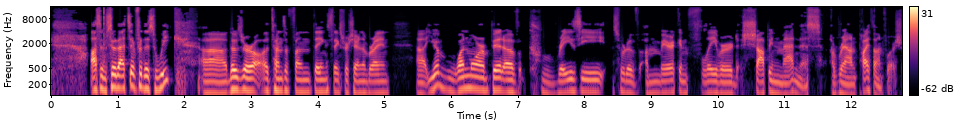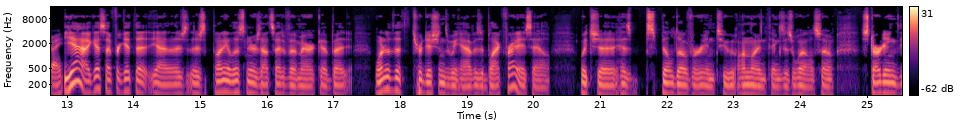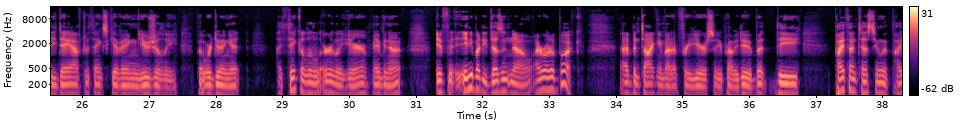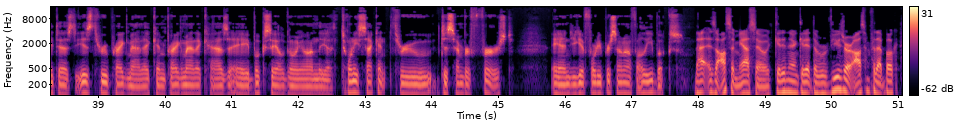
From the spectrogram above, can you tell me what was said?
awesome. So that's it for this week. Uh, those are tons of fun things. Thanks for sharing them, Brian. Uh, you have one more bit of crazy, sort of American flavored shopping madness around Python for us, right? Yeah, I guess I forget that. Yeah, there's there's plenty of listeners outside of America, but one of the traditions we have is a Black Friday sale, which uh, has spilled over into online things as well. So, starting the day after Thanksgiving, usually, but we're doing it I think a little early here, maybe not. If anybody doesn't know, I wrote a book. I've been talking about it for years, so you probably do. But the Python testing with PyTest is through Pragmatic, and Pragmatic has a book sale going on the uh, 22nd through December 1st, and you get 40% off all ebooks. That is awesome. Yeah, so get in there and get it. The reviews are awesome for that book.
